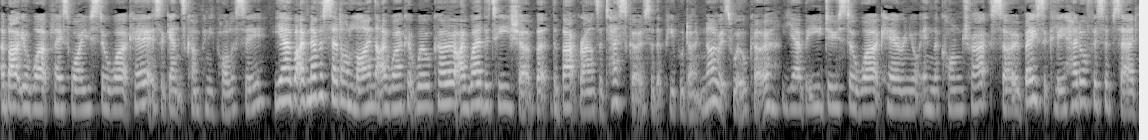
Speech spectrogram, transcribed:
about your workplace while you still work here. It's against company policy. Yeah, but I've never said online that I work at Wilko. I wear the t-shirt, but the background's a Tesco so that people don't know it's Wilko. Yeah, but you do still work here and you're in the contract. So basically, head office have said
